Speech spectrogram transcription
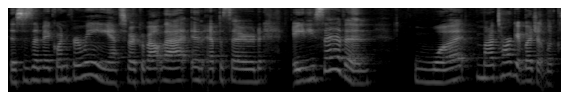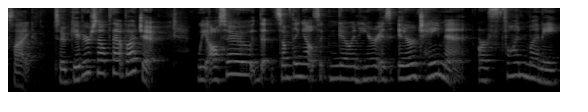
This is a big one for me. I spoke about that in episode 87 what my Target budget looks like. So give yourself that budget. We also, something else that can go in here is entertainment or fun money,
